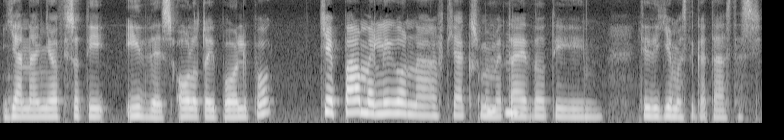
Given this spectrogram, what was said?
για να νιώθεις ότι είδες όλο το υπόλοιπο και πάμε λίγο να φτιάξουμε μετά εδώ τη, τη δική μας την κατάσταση.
